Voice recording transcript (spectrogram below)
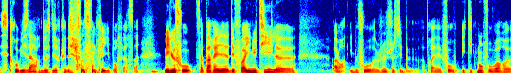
c'est trop bizarre de se dire que des gens sont payés pour faire ça. Mais il le faut. Ça paraît des fois inutile. Alors, il nous faut, je, sais, après, éthiquement, il faut voir euh,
